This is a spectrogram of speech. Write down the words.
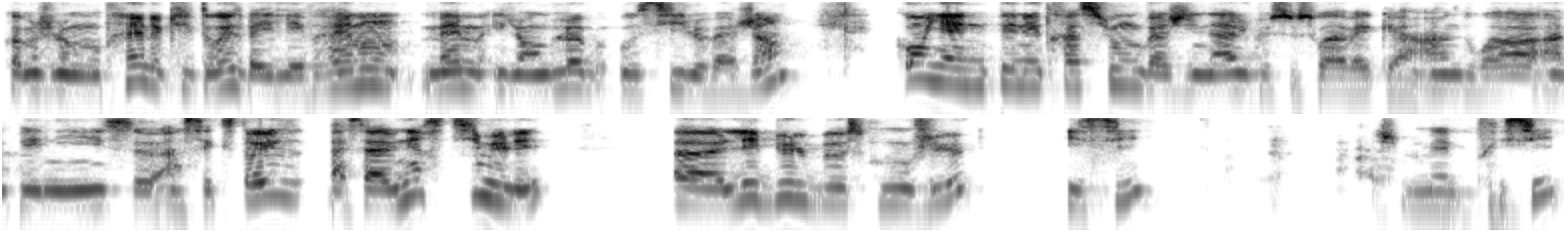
comme je le montrais, le clitoris, bah, il est vraiment, même, il englobe aussi le vagin. Quand il y a une pénétration vaginale, que ce soit avec un doigt, un pénis, un sextoy, bah, ça va venir stimuler euh, les bulbes spongieux, ici. Je vais le mettre ici.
